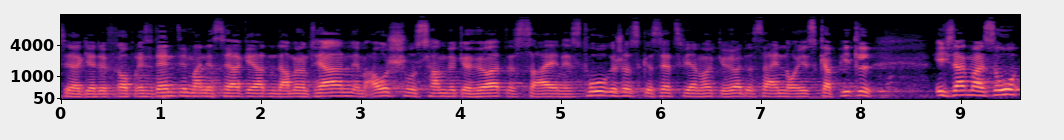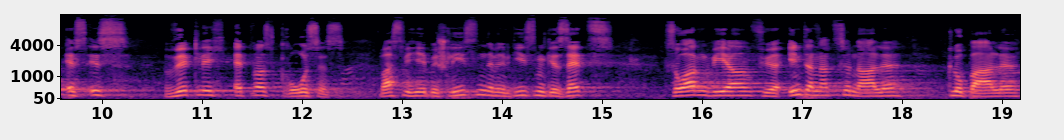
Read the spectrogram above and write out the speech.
Sehr geehrte Frau Präsidentin, meine sehr geehrten Damen und Herren! Im Ausschuss haben wir gehört, es sei ein historisches Gesetz. Wir haben heute gehört, es sei ein neues Kapitel. Ich sage mal so, es ist wirklich etwas Großes, was wir hier beschließen. Denn mit diesem Gesetz sorgen wir für internationale, globale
